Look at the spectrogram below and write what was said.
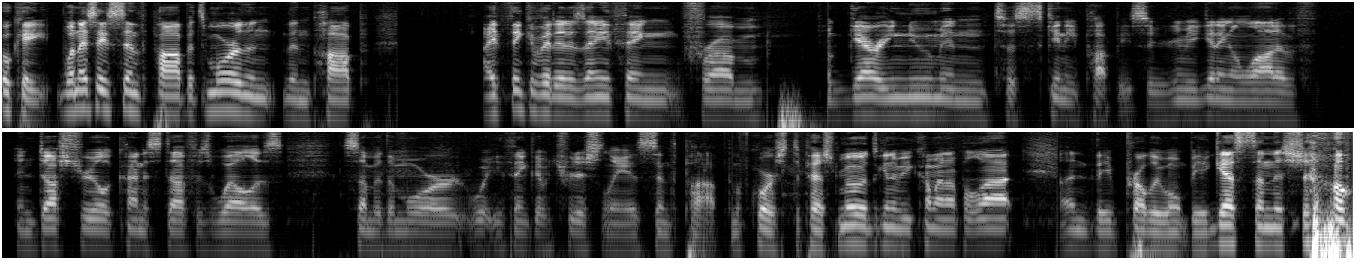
Okay, when I say synth pop, it's more than, than pop. I think of it as anything from Gary Numan to Skinny Puppy. So you're going to be getting a lot of industrial kind of stuff as well as some of the more what you think of traditionally as synth pop. And of course, Depeche Mode is going to be coming up a lot, and they probably won't be a guest on this show.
